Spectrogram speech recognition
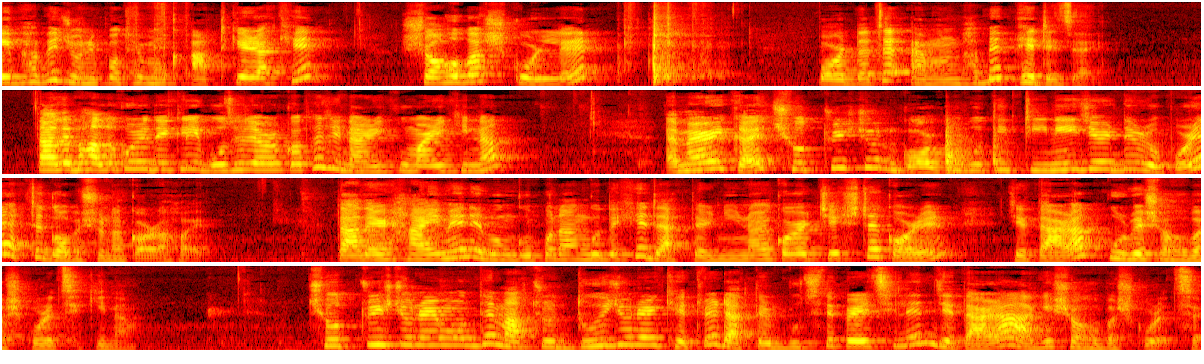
এইভাবে জনিপথের মুখ আটকে রাখে, সহবাস করলে পর্দাটা এমনভাবে ফেটে যায়। তাহলে ভালো করে দেখলেই বোঝা যাওয়ার কথা যে নারী কুমারী কিনা। আমেরিকায় ছত্রিশ জন গর্ভবতী টিনেজারদের ওপরে একটা গবেষণা করা হয়। তাদের হাইমেন এবং গোপনাঙ্গ দেখে ডাক্তার নির্ণয় করার চেষ্টা করেন যে তারা পূর্বে সহবাস করেছে কিনা। ছত্রিশ জনের মধ্যে মাত্র দুই জনের ক্ষেত্রে ডাক্তার বুঝতে পেরেছিলেন যে তারা আগে সহবাস করেছে।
